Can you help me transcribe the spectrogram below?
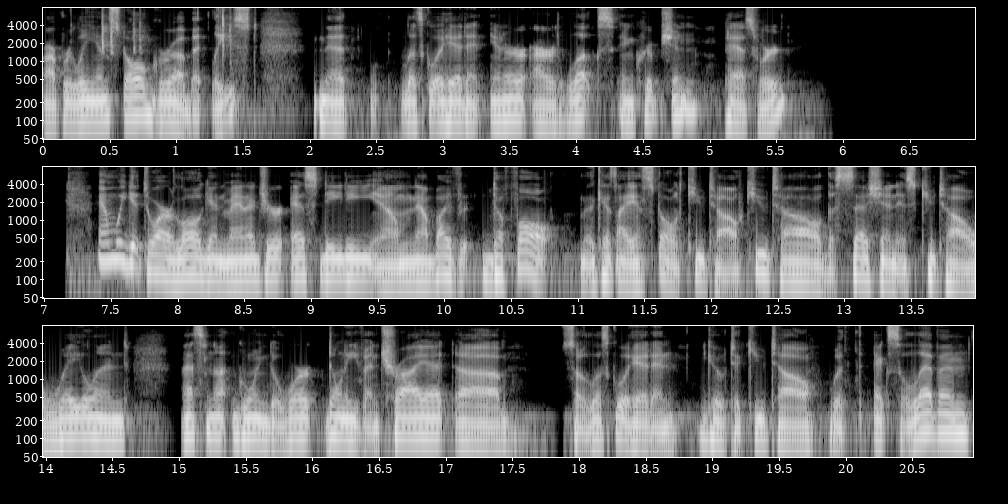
properly install grub at least. That, let's go ahead and enter our LUKS encryption password. And we get to our login manager, SDDM. Now, by default, because I installed Qtile, Qtile, the session is Qtile Wayland. That's not going to work. Don't even try it. Uh, so let's go ahead and go to Qtile with X11.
